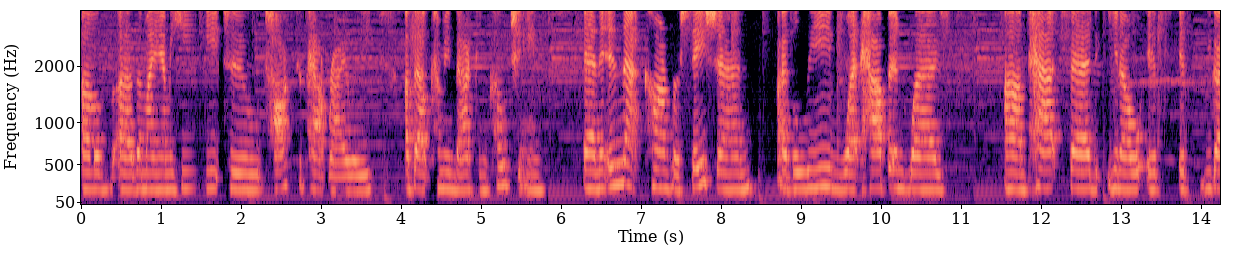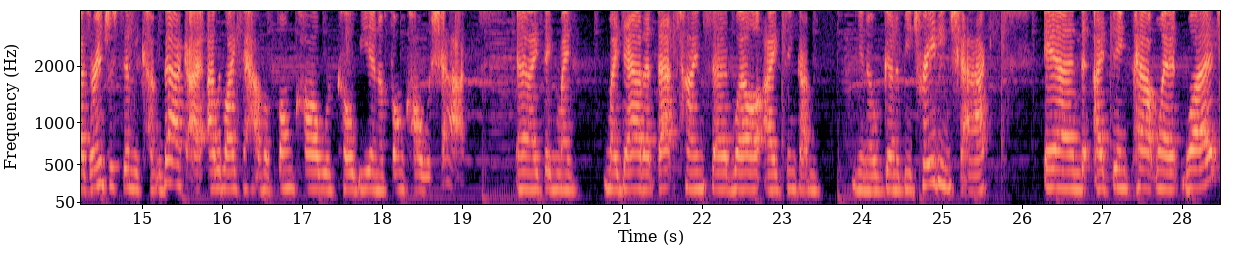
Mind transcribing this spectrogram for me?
of uh, the Miami Heat to talk to Pat Riley about coming back and coaching. And in that conversation, I believe what happened was um, Pat said, you know, if if you guys are interested in me coming back, I, I would like to have a phone call with Kobe and a phone call with Shaq. And I think my my dad at that time said, well, I think I'm, you know, going to be trading Shaq. And I think Pat went, What?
